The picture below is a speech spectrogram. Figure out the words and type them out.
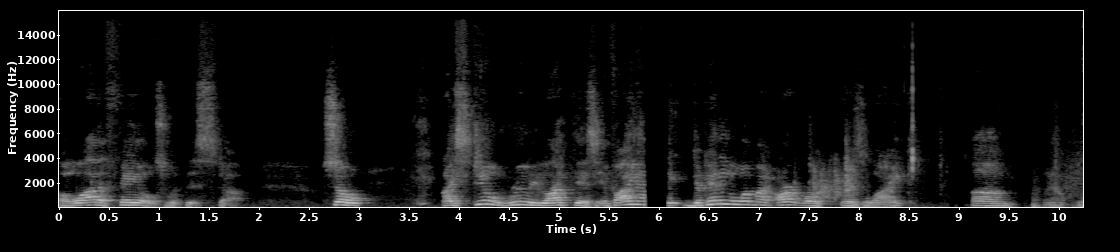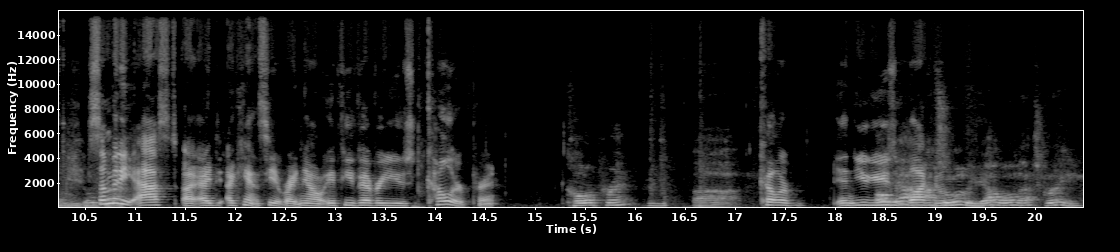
a lot of fails with this stuff. So I still really like this. If I have, depending on what my artwork is like, um, well, let me go. Somebody back. asked, I, I, I can't see it right now, if you've ever used color print. color print. Uh, Color, and you use oh, yeah, black absolutely. Yeah, well, that's green.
